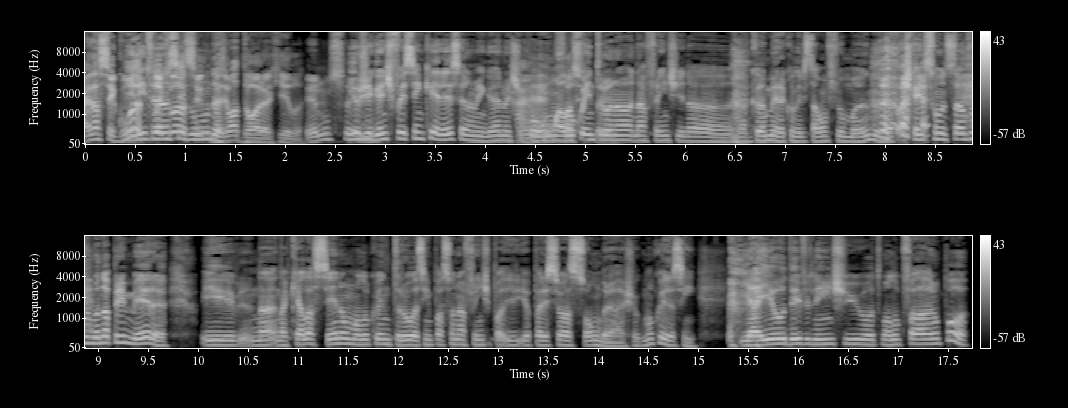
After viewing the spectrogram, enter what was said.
Aí na segunda, Ele entra na segunda. Mas eu adoro aquilo. Eu não sei. e o gigante foi sem querer, se eu não me engano. Tipo, é? um maluco entrou na, na frente na, na câmera quando eles estavam filmando. né? Acho que eles estavam filmando a primeira. E na, naquela cena, um maluco entrou, assim, passou na frente e apareceu a sombra, acho, alguma coisa assim. E aí o David Lynch e o outro maluco falaram, pô,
